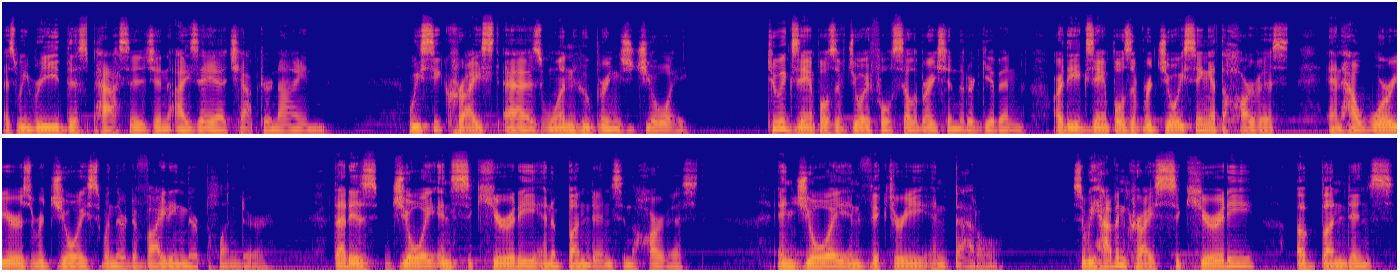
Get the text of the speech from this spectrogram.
As we read this passage in Isaiah chapter 9, We see Christ as one who brings joy. Two examples of joyful celebration that are given are the examples of rejoicing at the harvest and how warriors rejoice when they're dividing their plunder. That is joy in security and abundance in the harvest, and joy in victory and battle. So we have in Christ security, abundance,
